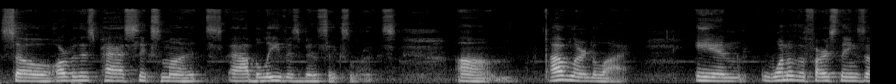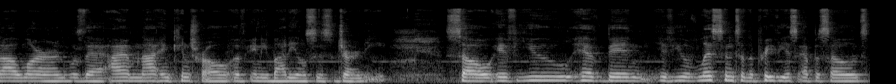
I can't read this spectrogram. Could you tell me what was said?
So over this past six months, I believe it's been six months, um, I've learned a lot. And one of the first things that I learned was that I am not in control of anybody else's journey. So if you have been, if you have listened to the previous episodes,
